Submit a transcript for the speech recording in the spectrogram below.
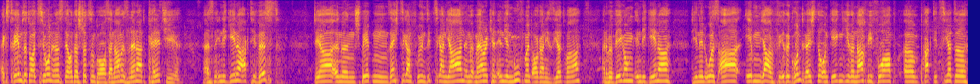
extremen Situation ist, der Unterstützung braucht. Sein Name ist Leonard Peltier. Er ist ein indigener Aktivist, der in den späten 60ern, frühen 70ern Jahren im American Indian Movement organisiert war. Eine Bewegung indigener, die in den USA eben ja für ihre Grundrechte und gegen ihre nach wie vor äh, praktizierte,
